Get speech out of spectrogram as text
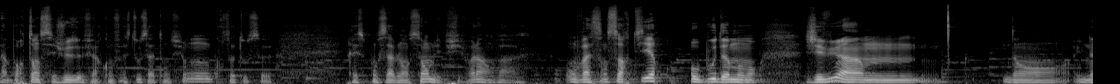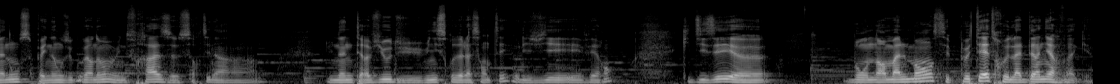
l'important c'est juste de faire qu'on fasse tous attention, qu'on soit tous euh, responsables ensemble, et puis voilà, on va, on va s'en sortir au bout d'un moment. J'ai vu un dans une annonce, pas une annonce du gouvernement, mais une phrase sortie d'un- d'une interview du ministre de la Santé, Olivier Véran, qui disait euh, Bon, normalement, c'est peut-être la dernière vague.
